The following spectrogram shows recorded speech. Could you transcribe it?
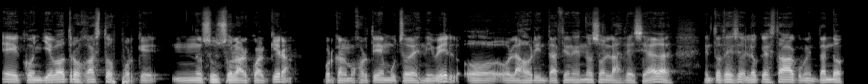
eh, conlleva otros gastos porque no es un solar cualquiera, porque a lo mejor tiene mucho desnivel o, o las orientaciones no son las deseadas. Entonces es lo que estaba comentando,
